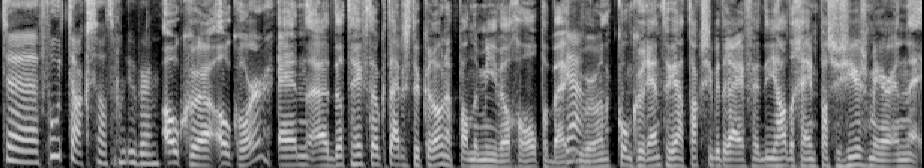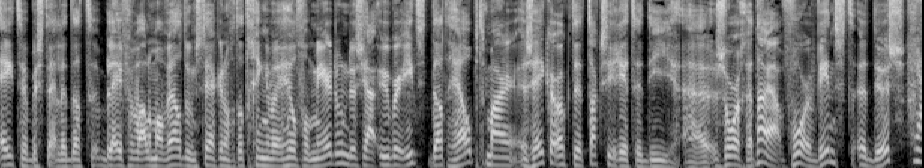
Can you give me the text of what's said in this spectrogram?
eh foodtax zat van Uber. Ook, eh, ook hoor. En eh, dat heeft ook tijdens de coronapandemie wel geholpen bij Ja. Uber. Want concurrenten, ja, taxibedrijven, die hadden geen passagiers meer. En eten bestellen, dat bleven we allemaal wel doen. Sterker nog, dat gingen we heel veel meer doen. Dus ja, Uber Eats, dat helpt. Maar zeker ook de taxiritten, die eh, zorgen nou ja, voor winst eh, dus. Ja.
